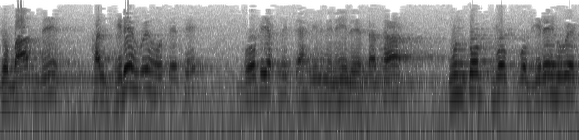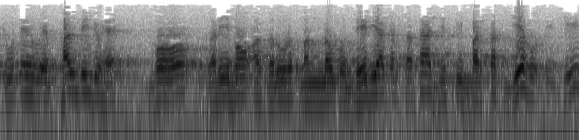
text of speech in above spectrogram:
جو باغ میں پھل گرے ہوئے ہوتے تھے، وہ بھی اپنی تحویل میں نہیں لیتا تھا۔ ان کو وہ وہ گرے ہوئے، ٹوٹے ہوئے پھل بھی جو ہے، وہ غریبوں اور ضرورت مندوں کو دے دیا کرتا تھا، جس کی برکت یہ ہوتی تھی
